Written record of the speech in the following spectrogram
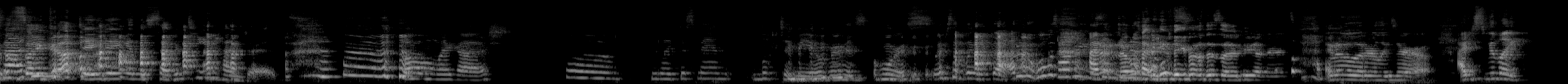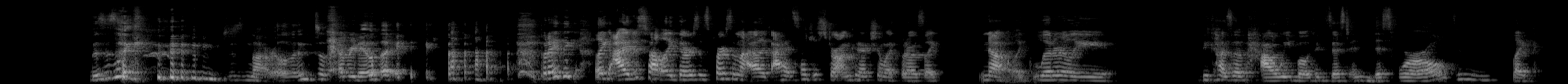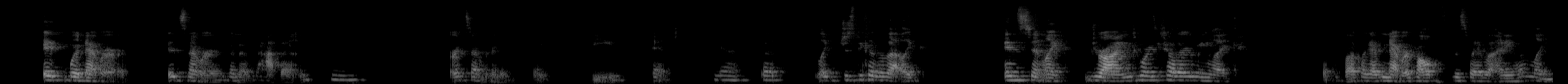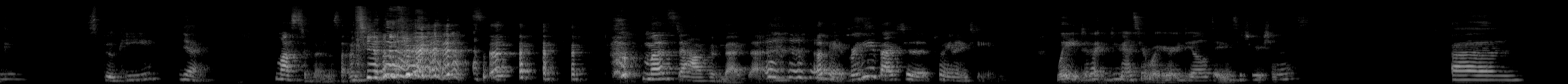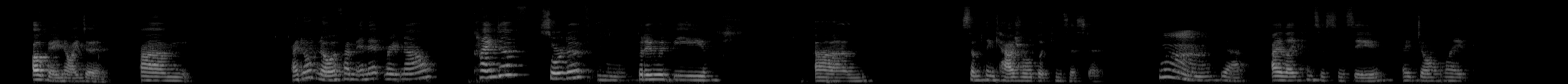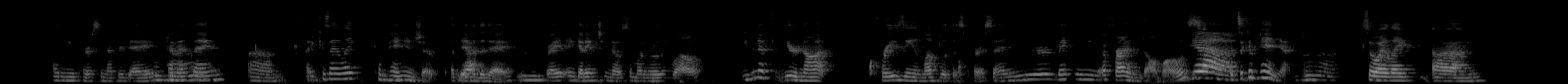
Imagine like- dating in the 1700s. Oh my gosh. Oh, you're like, this man looked at me over his horse or something like that. I don't know what was happening. I don't know 1700s. anything about the 1700s. I know literally zero. I just feel like this is like just not relevant to everyday life. but I think like I just felt like there was this person that I like I had such a strong connection with, but I was like, no, like literally because of how we both exist in this world, Mhm. like it would never it's never gonna happen. Mhm. Or it's never gonna like be it. Yeah. But like just because of that like instant like drawing towards each other, being like, what the fuck? Like I've never felt this way about anyone. Like Mhm. spooky. Yeah. Must have been the 1700s. Must have happened back then. Okay, bringing it back to 2019. Wait, did I do you answer what your ideal dating situation is? Um. Okay, no, I didn't. Um, I don't know if I'm in it right now. Kind of, sort of, but it would be um something casual but consistent. Hmm. Yeah, I like consistency. I don't like a new person every day kind of Mhm. thing. Um, because I like companionship at the end of the day, Mhm. right? And getting to know someone really well. Even if you're not crazy in love with this person, you're making a friend almost. Yeah. it's a companion. Mhm. So I like, um,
